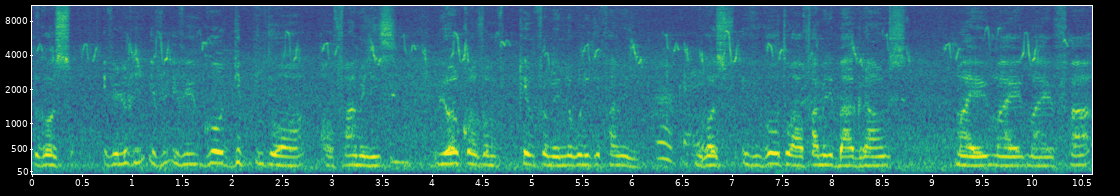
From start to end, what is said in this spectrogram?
Because if you look, if if you go deep into our, our families, we all come from came from a nobility family. Okay. Because if you go to our family backgrounds, my my my fa-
